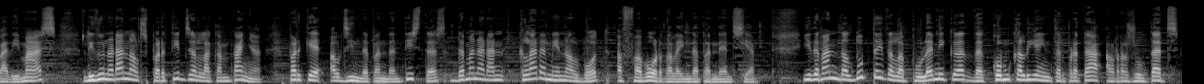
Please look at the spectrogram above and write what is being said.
va dir Mas, li donaran els partits en la campanya, perquè els independentistes demanaran clarament el vot a favor de la independència. I davant del dubte i de la polèmica de com calia interpretar els resultats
